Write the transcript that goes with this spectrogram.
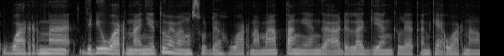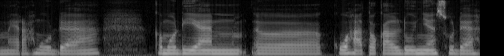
warna jadi warnanya itu memang sudah warna matang ya nggak ada lagi yang kelihatan kayak warna merah muda kemudian eh, kuah atau kaldunya sudah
